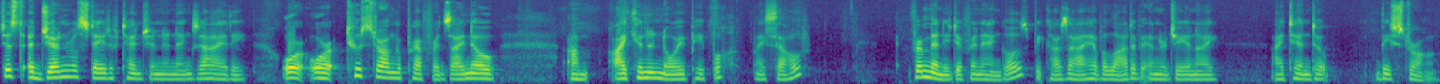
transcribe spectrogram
just a general state of tension and anxiety, or, or too strong a preference. I know um, I can annoy people myself from many different angles because I have a lot of energy and I, I tend to be strong.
